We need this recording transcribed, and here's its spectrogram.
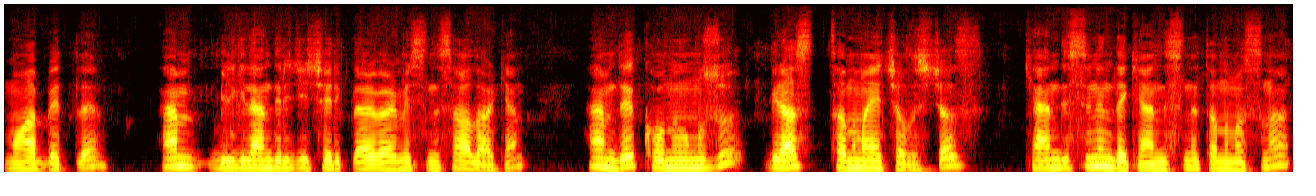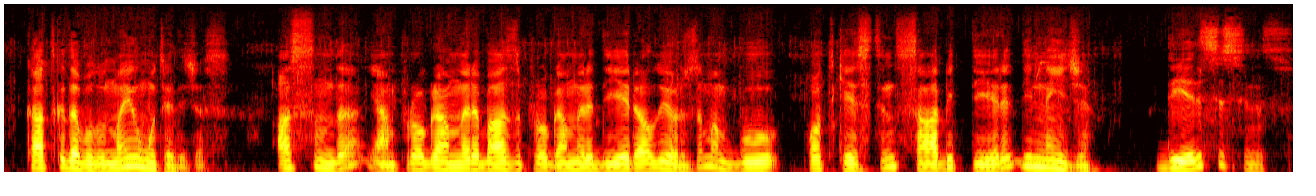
muhabbetle hem bilgilendirici içerikler vermesini sağlarken hem de konuğumuzu biraz tanımaya çalışacağız. Kendisinin de kendisini tanımasına katkıda bulunmayı umut edeceğiz. Aslında yani programları bazı programları diğeri alıyoruz ama bu podcast'in sabit diğeri dinleyici. Diğeri sizsiniz.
